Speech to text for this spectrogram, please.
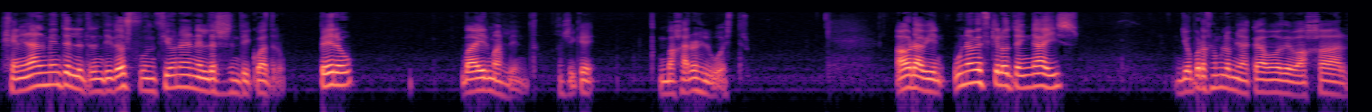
Generalmente el de 32 funciona en el de 64, pero va a ir más lento, así que bajaros el vuestro. Ahora bien, una vez que lo tengáis, yo, por ejemplo, me acabo de bajar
